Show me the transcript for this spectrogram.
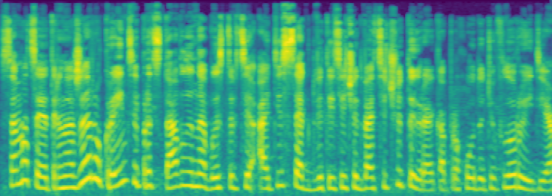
Саме цей тренажер українці представили на виставці ITSEC 2024, яка проходить у Флориді.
